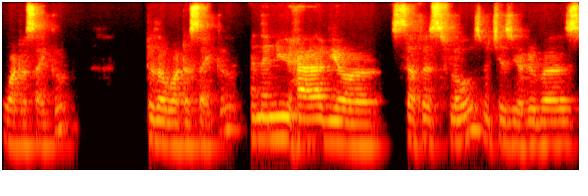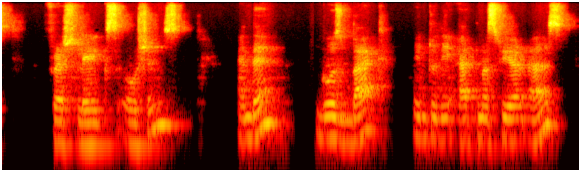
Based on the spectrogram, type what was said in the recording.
water cycle to the water cycle. And then you have your surface flows, which is your rivers, fresh lakes, oceans, and then goes back into the atmosphere as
